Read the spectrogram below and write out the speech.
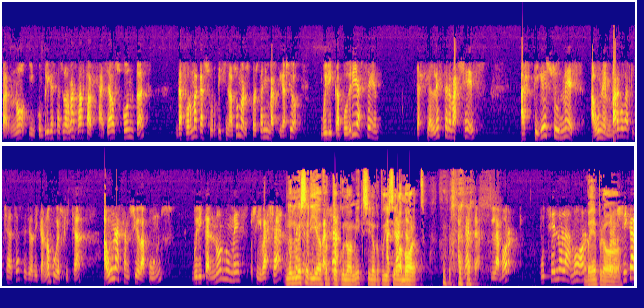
per no incomplir aquestes normes, va falsejar els comptes de forma que sortissin els números, però està en investigació. Vull dir que podria ser que si el Leicester baixés, estigués sotmès a un embargo de fitxatges, és a dir, que no pogués fitxar, a una sanció de punts, vull dir que no només, o sigui, baixar... No, no només seria baixar. factor econòmic, sinó que podia Exacte. ser la mort. Exacte, la mort, potser no la mort, Bé, però... Però, sí que,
